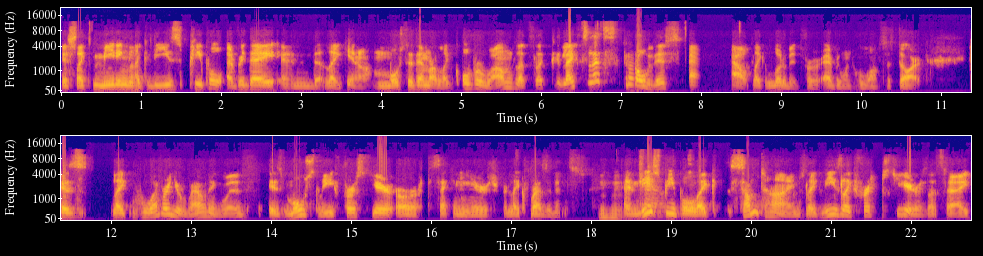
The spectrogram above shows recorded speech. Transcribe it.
it's like meeting like these people every day and like you know most of them are like overwhelmed let's like let's let's throw this out like a little bit for everyone who wants to start because like whoever you're rounding with is mostly first year or second years like residents. Mhm. and these True. people like sometimes like these like first years let's say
